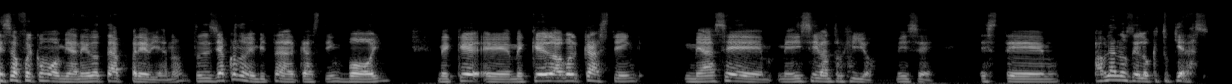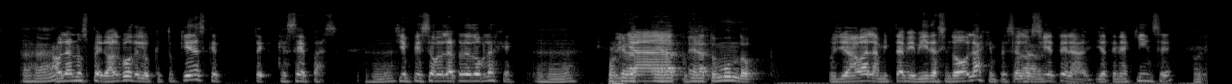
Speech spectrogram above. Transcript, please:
esa fue como mi anécdota previa, ¿no? Entonces ya cuando me invitan al casting, voy, me, que, eh, me quedo, hago el casting, me hace, me dice Iván Trujillo, me dice, este, háblanos de lo que tú quieras. Ajá. Háblanos, pero algo de lo que tú quieras que, te- que sepas. Ajá. Y empiezo a hablar de doblaje. Ajá. Porque Ya, era, era, pues- era tu mundo. Pues llevaba la mitad de mi vida haciendo doblaje. Empecé a los Claro. 7, era, ya tenía 15. Ok.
